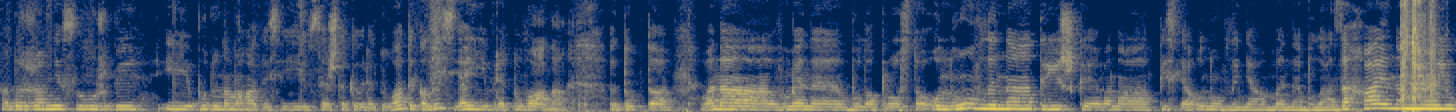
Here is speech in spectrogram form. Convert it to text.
на державній службі, і буду намагатися її все ж таки врятувати. Колись я її врятувала. Тобто вона в мене була просто оновлена трішки. Вона після оновлення в мене була захаяна мною,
